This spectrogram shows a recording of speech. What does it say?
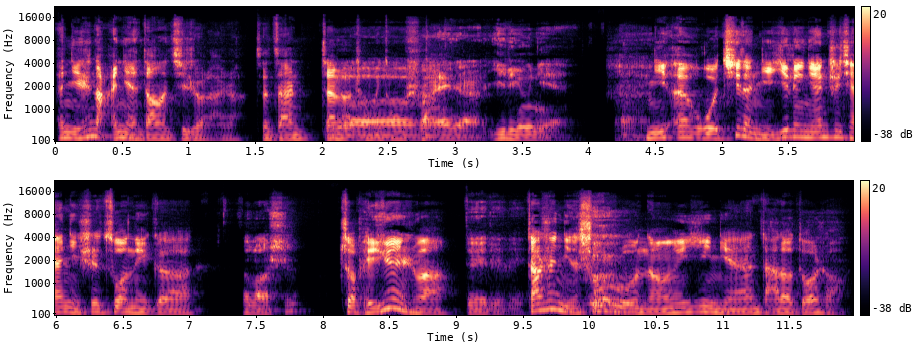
哎，你是哪一年当的记者来着？咱咱咱俩成为同事。晚一点，一零年，哎，你哎，我记得你一零年之前你是做那个做老师。做培训是吧？对对对，当时你的收入能一年达到多少？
